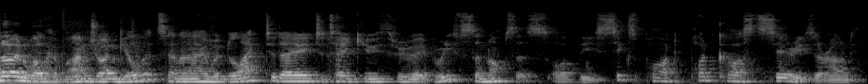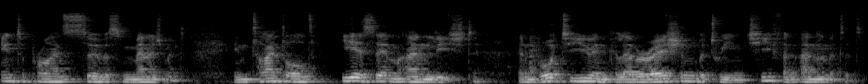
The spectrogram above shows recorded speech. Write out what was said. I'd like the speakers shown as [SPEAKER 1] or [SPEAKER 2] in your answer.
[SPEAKER 1] Hello and welcome. I'm John Gilbert, and I would like today to take you through a brief synopsis of the six part podcast series around enterprise service management entitled ESM Unleashed and brought to you in collaboration between Chiief and UnlimitIT.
